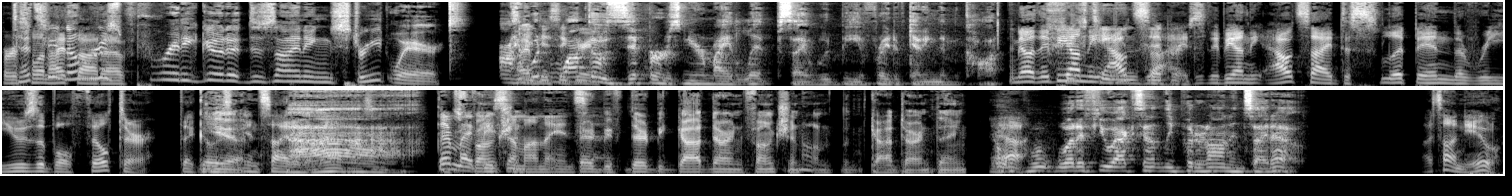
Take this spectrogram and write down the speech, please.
first one Tetsuya I thought Nomura's of. pretty good at designing streetwear. I, I wouldn't want those zippers near my lips. I would be afraid of getting them caught. No, they'd be on the outside. zippers. They'd be on the outside to slip in the reusable filter that goes Yeah. inside of the mask. Ah. There It's might be some on the inside. There'd be there'd be god darn function on the god darn thing. Yeah, W- What if you accidentally put it on inside out? that's on you.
